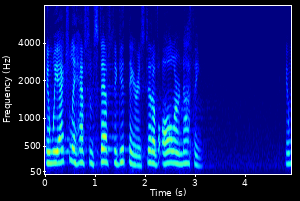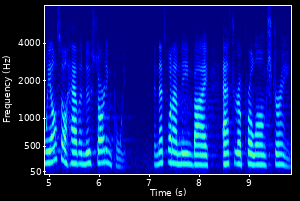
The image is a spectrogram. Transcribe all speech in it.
and we actually have some steps to get there instead of all or nothing. And we also have a new starting point. And that's what I mean by after a prolonged strain.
